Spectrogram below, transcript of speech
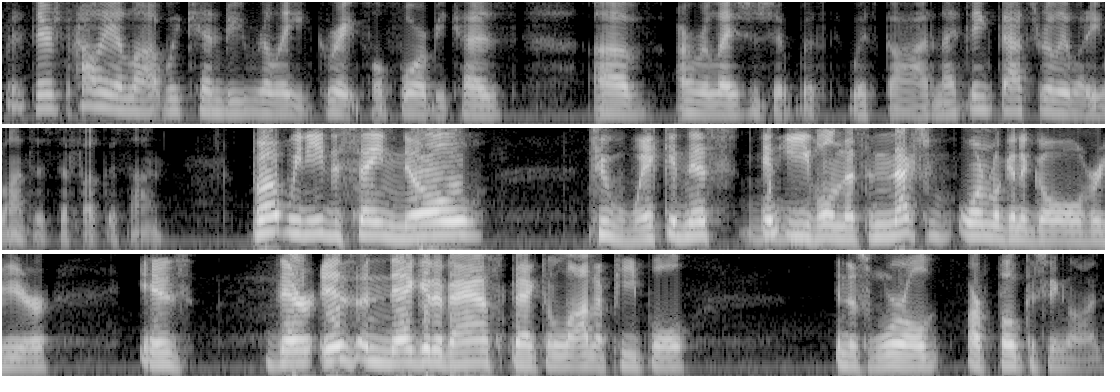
there's probably a lot we can be really grateful for because of our relationship with, with God. And I think that's really what he wants us to focus on. But we need to say no to wickedness and mm-hmm. evil, and that's the next one we're going to go over here. Is there is a negative aspect a lot of people in this world are focusing on.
